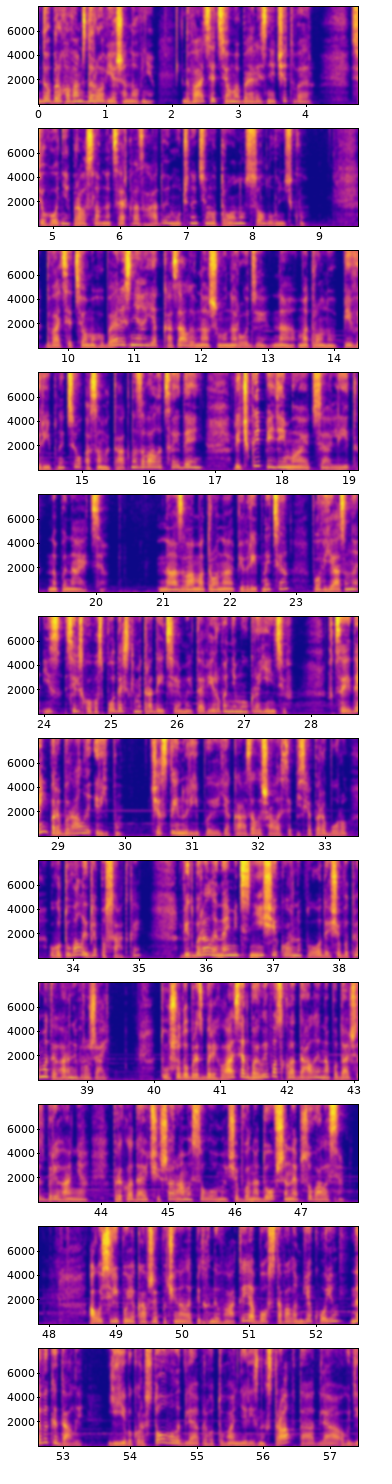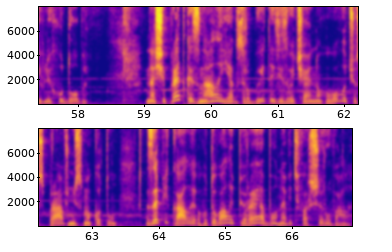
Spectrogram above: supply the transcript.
Доброго вам здоров'я, шановні! 27 березня, четвер. Сьогодні Православна церква згадує мученицю Мотрону Солунську. 27 березня, як казали в нашому народі на Матрону півріпницю, а саме так називали цей день, річки підіймаються, лід напинається. Назва Матрона Півріпниця пов'язана із сільськогосподарськими традиціями та віруваннями українців. В цей день перебирали ріпу. Частину ріпи, яка залишалася після перебору, готували для посадки, відбирали найміцніші корнеплоди, щоб отримати гарний врожай. Ту, що добре зберіглася, дбайливо складали на подальше зберігання, перекладаючи шарами соломи, щоб вона довше не псувалася. А ось ріпу, яка вже починала підгнивати або ставала м'якою, не викидали. Її використовували для приготування різних страв та для годівлі худоби. Наші предки знали, як зробити зі звичайного овочу справжню смакоту. Запікали, готували пюре або навіть фарширували.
